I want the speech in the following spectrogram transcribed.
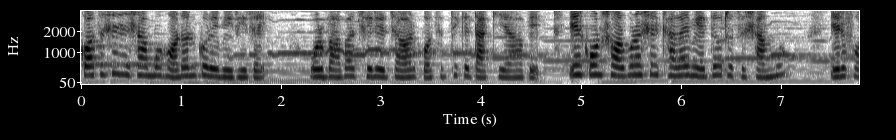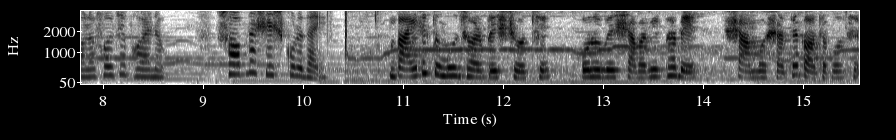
কথা শেষে সাম্য হনন করে বেরিয়ে যায়। ওর বাবা ছেড়ে যাওয়ার পথের দিকে তাকিয়ে হবে। এর কোন সর্বনাশের খেলায় মেতে উঠেছে সাম্য? এর ফলাফল যে ভয়ানক। সব না শেষ করে দেয়। বাইরে তুমুল ঝড় বৃষ্টি হচ্ছে। অনু বেশ স্বাভাবিকভাবে সাম্যর সাথে কথা বলছে।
